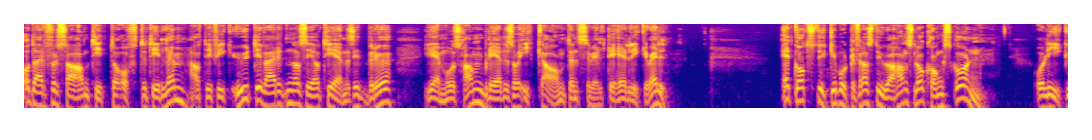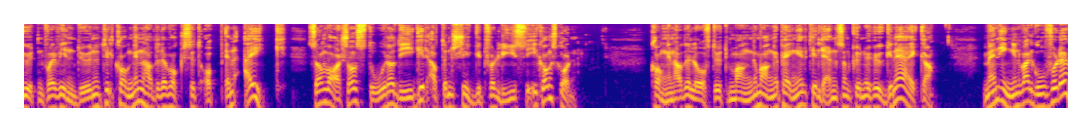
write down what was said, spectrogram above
og derfor sa han titt og ofte til dem at de fikk ut i verden og se å tjene sitt brød, hjemme hos ham ble det så ikke annet enn svelt i hel likevel. Et godt stykke borte fra stua hans lå kongsgården, og like utenfor vinduene til kongen hadde det vokset opp en eik som var så stor og diger at den skygget for lyset i kongsgården. Kongen hadde lovt ut mange, mange penger til den som kunne hugge ned eika, men ingen var god for det,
